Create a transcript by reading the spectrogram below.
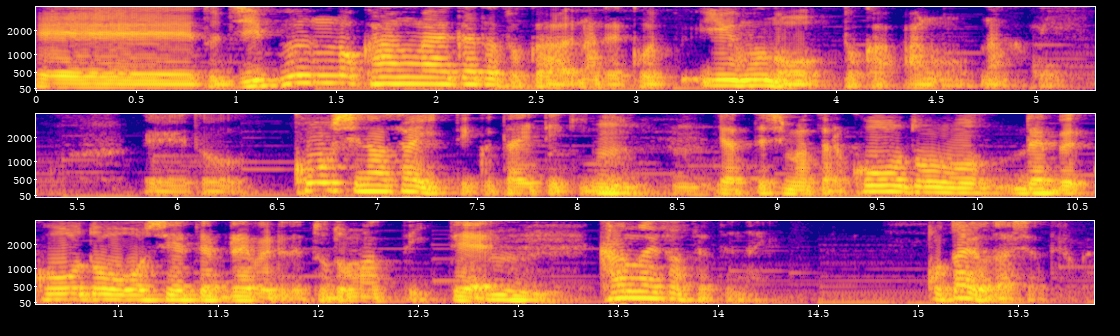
えっ、と、自分の考え方とか、なんかこういうものとか、あの、なんかこう、えっ、と、こうしなさいって具体的にうんやってしまったら、行動レベル、行動を教えてるレベルでとどまっていて、うん。考えさせてない。答えを出しちゃってるか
